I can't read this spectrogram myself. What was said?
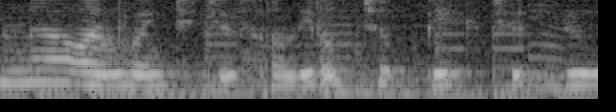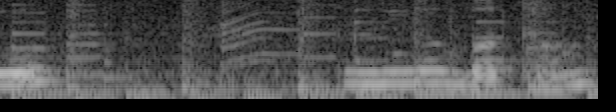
Now I'm going to use a little toothpick to do a little bottom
